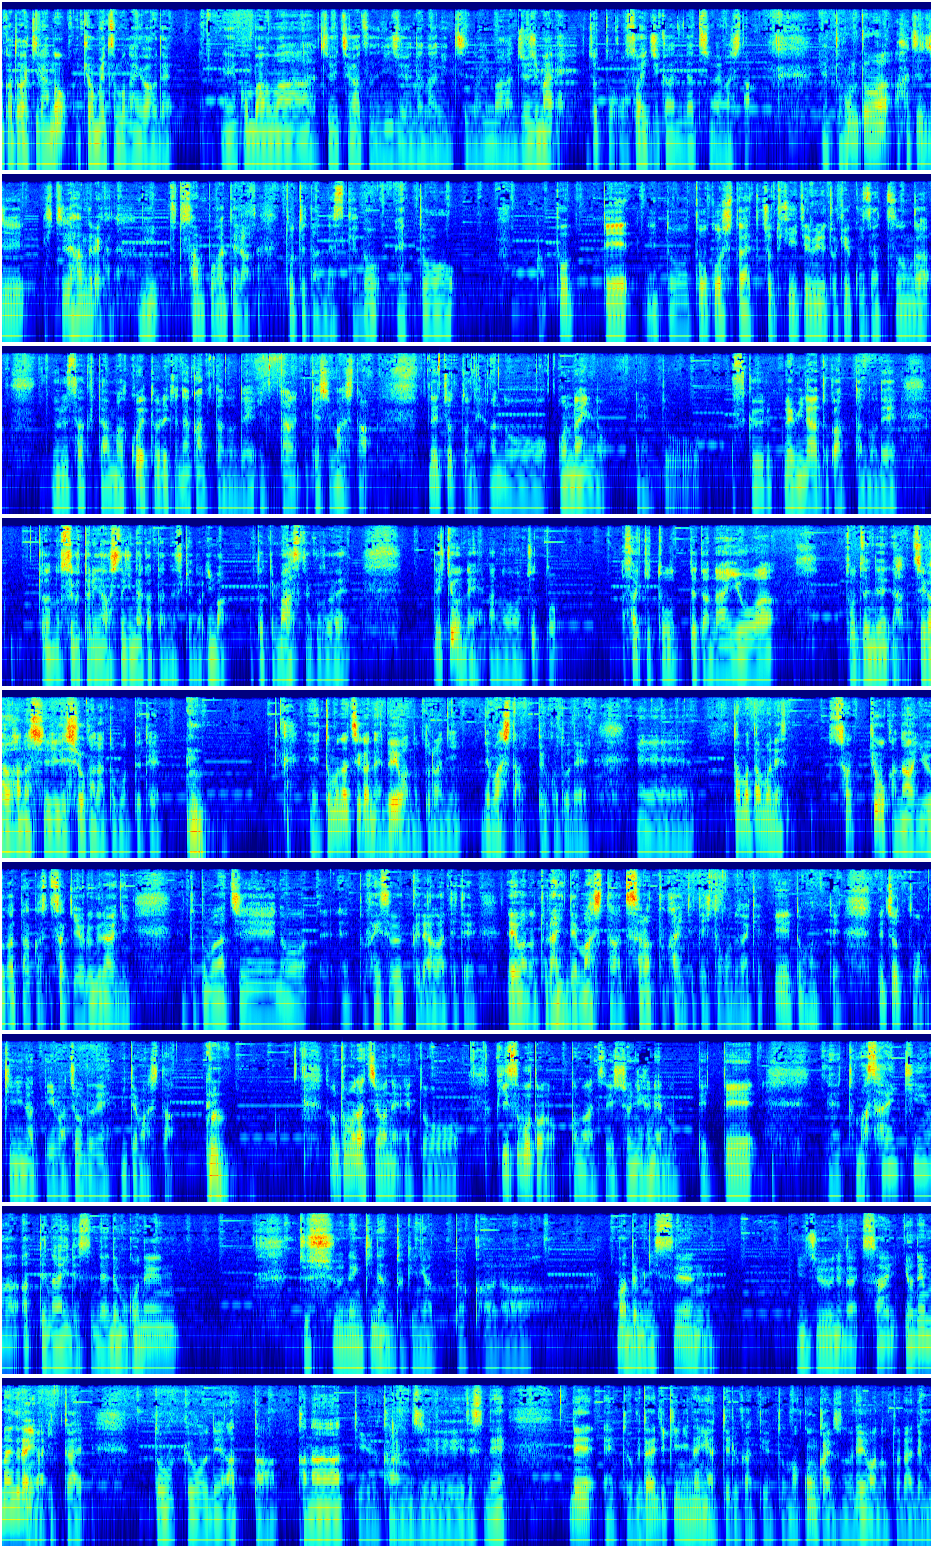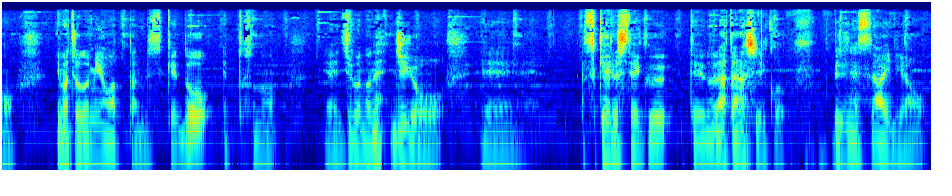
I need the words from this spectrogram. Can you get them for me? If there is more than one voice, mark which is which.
Speaker 1: 中田明の今日もいつもの笑顔で、えー、こんばんは。11月27日の今10時前。ちょっと遅い時間になってしまいました。えっと本当は8時7時半ぐらいかな。にちょっと散歩がてら撮ってたんですけどえっと撮ってえっと投稿したやつちょっと聞いてみると結構雑音がうるさくてあんま声取れてなかったので一旦消しました。でちょっとねあのオンラインのえっとスクールウェビナーとかあったのであのすぐ取り直しできなかったんですけど今撮ってますということで。で今日ねあのちょっとさっき通ってた内容はと全然違う話しようかなと思ってて。えー、友達がね令和の虎に出ましたということで、えー、たまたまねさ今日かな夕方かさっき夜ぐらいに、えっと、友達の、えっと、Facebook で上がってて「令和の虎に出ました」ってさらっと書いてて一言だけ。ええー、と思って。でちょっと気になって今ちょうどね見てました。その友達はね、えっと、ピースボートの友達で一緒に船乗ってて、えっとまあ、最近は会ってないですねでも5年10周年記念の時に会ったからまあでも2020年ない4年前ぐらいには1回東京で会ったかなっていう感じですね。で、えっと、具体的に何やってるかっていうと、まあ、今回のその「令和の虎」でも今ちょうど見終わったんですけど、えっと、その「えー、自分のね事業を、えー、スケールしていくっていうので新しいこうビジネスアイデアを、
